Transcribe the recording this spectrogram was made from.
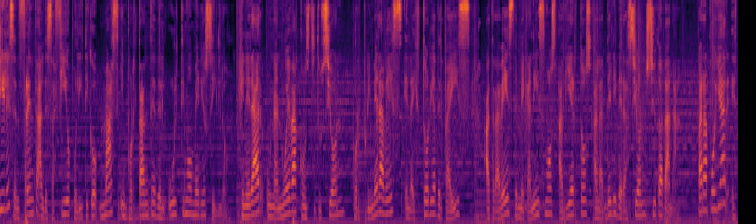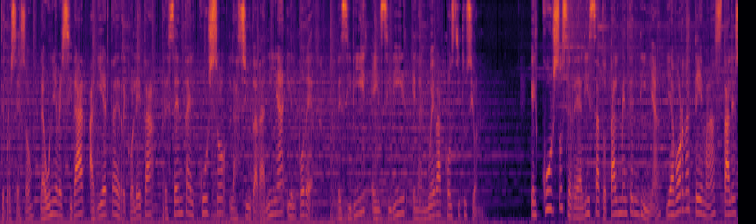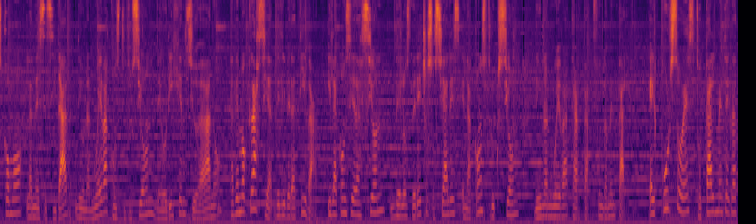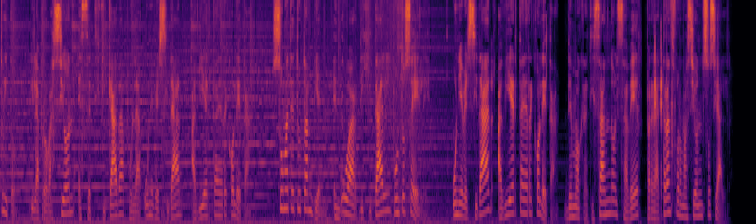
Chile se enfrenta al desafío político más importante del último medio siglo, generar una nueva constitución por primera vez en la historia del país a través de mecanismos abiertos a la deliberación ciudadana. Para apoyar este proceso, la Universidad Abierta de Recoleta presenta el curso La ciudadanía y el poder, decidir e incidir en la nueva constitución. El curso se realiza totalmente en línea y aborda temas tales como la necesidad de una nueva constitución de origen ciudadano, la democracia deliberativa y la consideración de los derechos sociales en la construcción de una nueva Carta Fundamental. El curso es totalmente gratuito y la aprobación es certificada por la Universidad Abierta de Recoleta. Súmate tú también en uardigital.cl. Universidad Abierta de Recoleta, democratizando el saber para la transformación social.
